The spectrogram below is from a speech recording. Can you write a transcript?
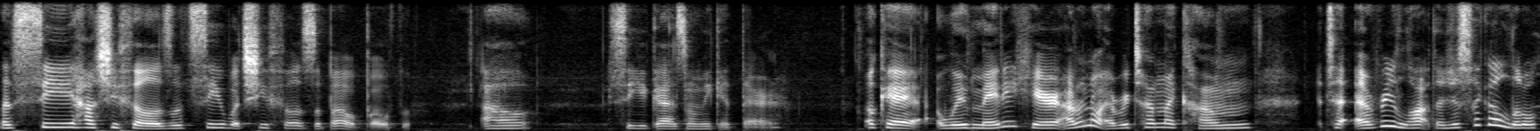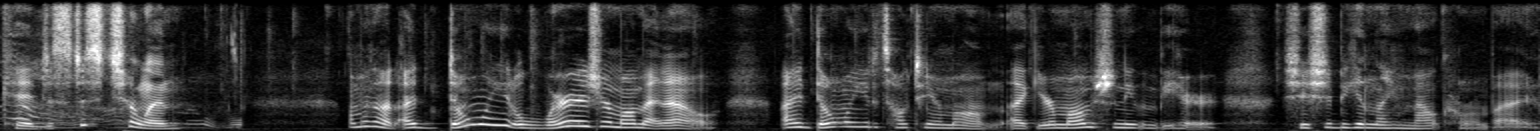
let's see how she feels. Let's see what she feels about both. I'll see you guys when we get there. Okay, we've made it here. I don't know. Every time I come to every lot, there's just like a little kid just just chilling. Oh my god, I don't want you to. Where is your mom at now? I don't want you to talk to your mom. Like your mom shouldn't even be here. She should be getting like Mount Komorebi.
